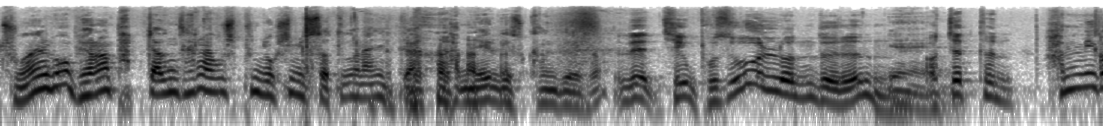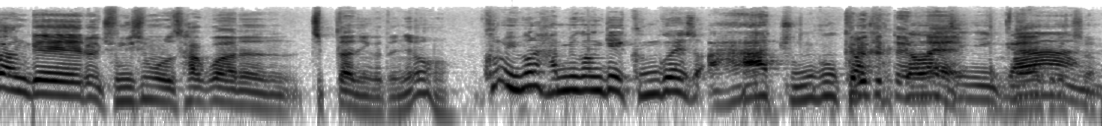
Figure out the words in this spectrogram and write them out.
중앙일보가 변한 밥 장사를 하고 싶은 욕심이 있었던 건 아닐까? 밥 얘기를 계속 강조해서. 근데 지금 보수 언론들은 예. 어쨌든 한미 관계를 중심으로 사고하는 집단이거든요. 그럼 이번 한미 관계에 근거해서 아 중국과 가까워지니까. 네, 그렇죠.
